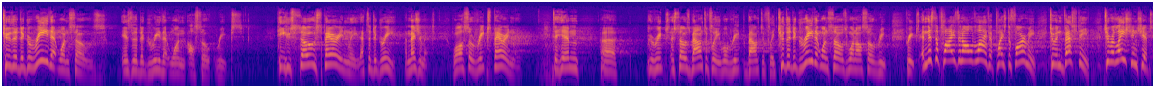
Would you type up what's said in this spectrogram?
to the degree that one sows is the degree that one also reaps. He who sows sparingly, that's a degree, a measurement, will also reap sparingly. To him, uh, who reaps, sows bountifully will reap bountifully. To the degree that one sows, one also reap, reaps. And this applies in all of life. It applies to farming, to investing, to relationships.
